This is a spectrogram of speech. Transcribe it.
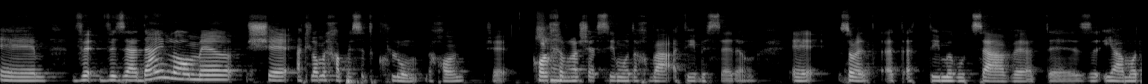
אמ, ו- וזה עדיין לא אומר שאת לא מחפשת כלום, נכון? שכל כן. חברה שישימו אותך בה את תהיי בסדר. אה, זאת אומרת, את, את תהיי מרוצה וזה אה, יעמוד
